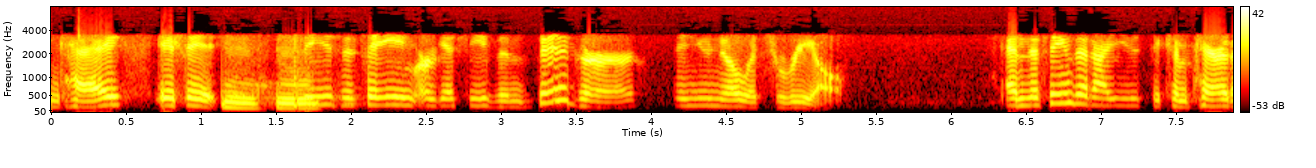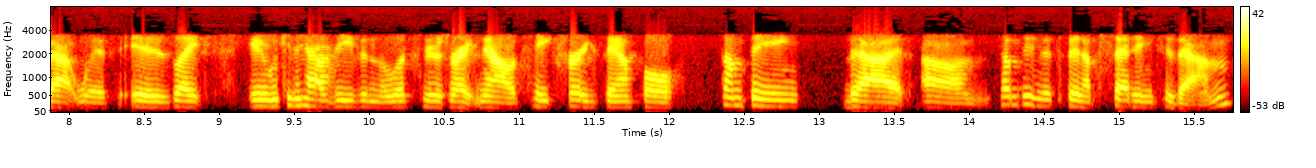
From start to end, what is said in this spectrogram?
Okay? If it mm-hmm. stays the same or gets even bigger, then you know it's real. And the thing that I use to compare that with is like, and we can have even the listeners right now take, for example, something that um, something that's been upsetting to them,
